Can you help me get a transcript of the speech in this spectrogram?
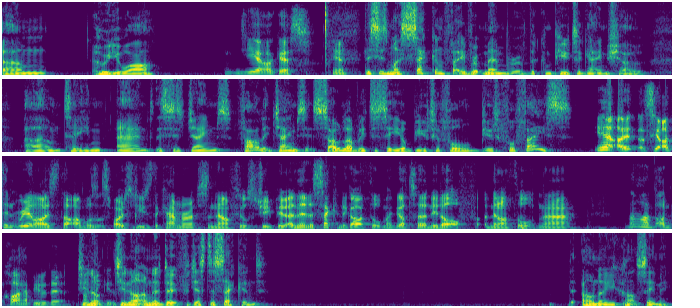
um, who you are? yeah, I guess. Yeah. This is my second favourite member of the computer game show um, team, and this is James Farley. James, it's so lovely to see your beautiful, beautiful face. Yeah, I, see, I didn't realise that I wasn't supposed to use the camera, so now I feel stupid. And then a second ago, I thought maybe I'll turn it off, and then I thought, nah, no, I'm, quite happy with it. Do you I know? Do you know what I'm going to do for just a second? Oh no, you can't see me.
